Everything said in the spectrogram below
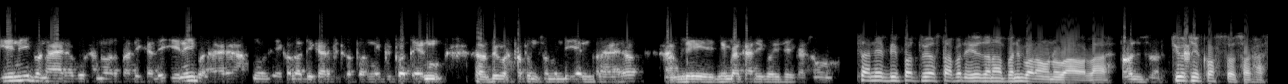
ए नै बनाएर गोर्खा नगरपालिकाले ए नै बनाएर आफ्नो एकल अधिकारभित्र पर्ने विपद ऐन व्यवस्थापन सम्बन्धी ऐन बनाएर हामीले निर्माण कार्य गरिरहेका छौँ। विपद व्यवस्थापन योजना पनि बनाउनु भयो होला। हजुर सर। त्यो चाहिँ कस्तो छ खास?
